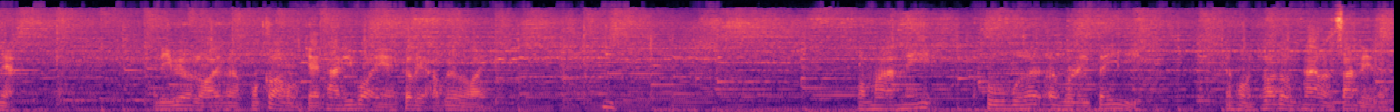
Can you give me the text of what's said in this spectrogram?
เนี่ยอันนี้เวลร้อยครับเมื่อก่อนผมใช้ท่านี้บ่อยไงก็เลยเอาเวลร้อยประมาณนี้ full burst ability แต่ผมชอบตรงท่ามันสั้นเลยนะ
